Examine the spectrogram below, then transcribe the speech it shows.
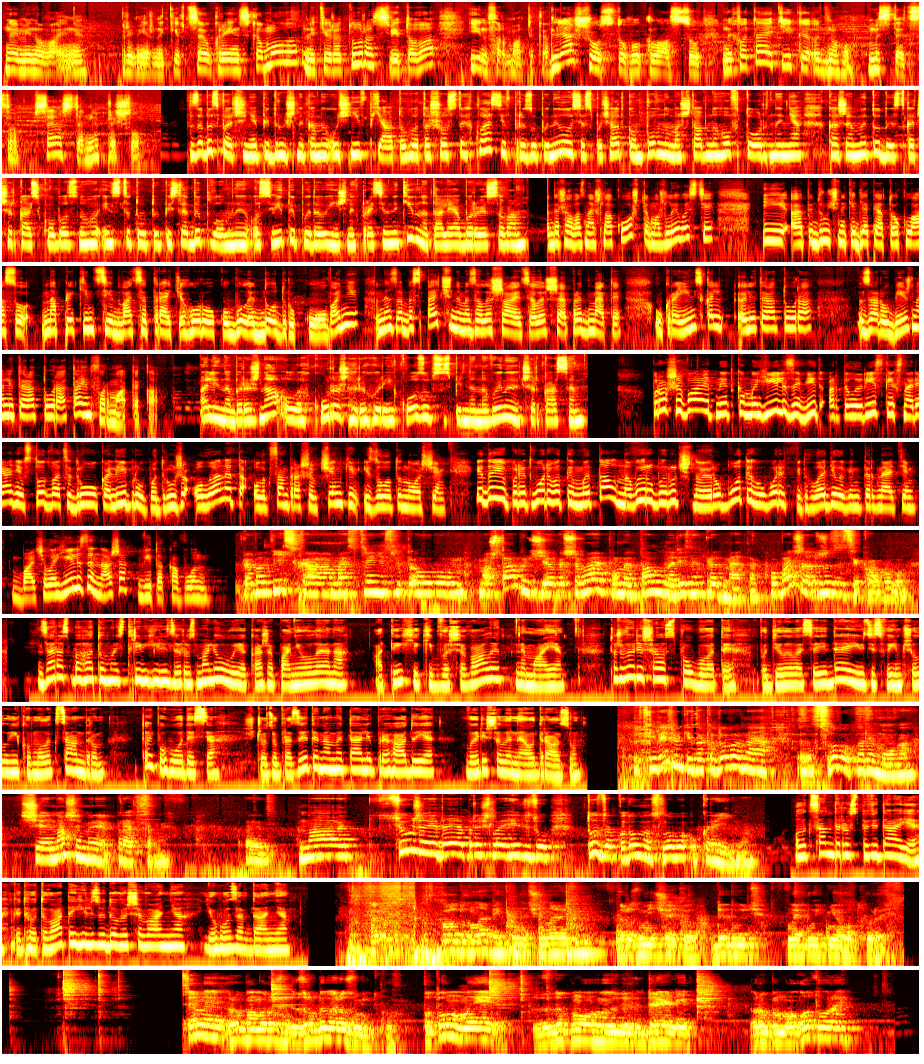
найменування примірників: це українська мова, література, світова і інформатика. Для шостого класу не вистачає тільки одного мистецтва. Все остальне прийшло. Забезпечення підручниками учнів 5 та 6 класів призупинилося з початком повномасштабного вторгнення, каже методистка Черкаського обласного інституту після дипломної освіти педагогічних працівників Наталія Борисова. Держава знайшла кошти, можливості, і е, підручники для п'ятого класу наприкінці 23-го року були додруковані. Незабезпеченими залишаються лише предмети українська література, зарубіжна література та інформатика. Аліна Бережна, Олег Кураш, Григорій Козуб, Суспільне новини, Черкаси. Прошивають нитками гільзи від артилерійських снарядів 122 калібру подружжя Олени та Олександра Шевченків із Золотоноші. Ідею перетворювати метал на вироби ручної роботи, говорять, підгледіли в інтернеті. Бачила гільзи наша Віта Кавун. Прибалтійська майстриня світового масштабу ще вишиває по металу на різних предметах. Побачила дуже зацікавило. Зараз багато майстрів гільзи розмальовує, каже пані Олена. А тих, які б вишивали, немає. Тож вирішила спробувати. Поділилася ідеєю зі своїм чоловіком Олександром. Той погодився, що зобразити на металі пригадує, вирішили не одразу. В цій вишивці закодоване е, слово перемога ще нашими предками. Е, На цю ж ідея прийшла гільзу. Тут закодовано слово Україна. Олександр розповідає, підготувати гільзу до вишивання його завдання. Кладу набік і починаю розмічати, де будуть майбутні отвори. Це ми робимо, роз- зробили розмітку. Потім ми за допомогою дрелі робимо отвори.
